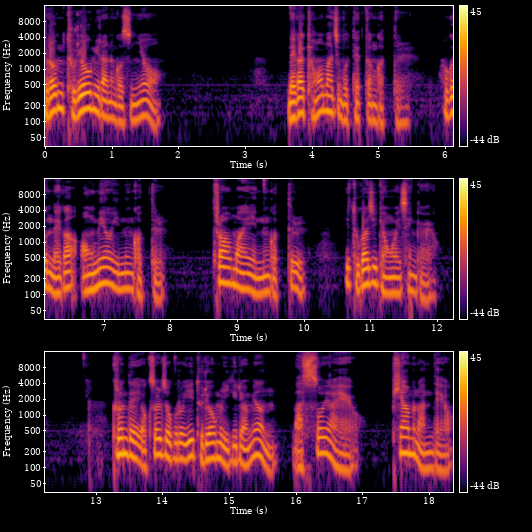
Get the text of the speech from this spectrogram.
여러분 두려움이라는 것은요. 내가 경험하지 못했던 것들 혹은 내가 얽매여 있는 것들 트라우마에 있는 것들 이 두 가지 경우에 생겨요. 그런데 역설적으로 이 두려움을 이기려면 맞서야 해요. 피하면 안 돼요.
